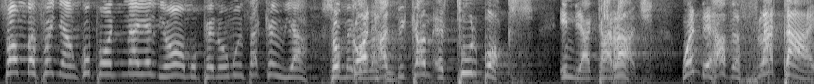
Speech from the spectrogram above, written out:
sɛ ɔmbɛfa nyankopɔn na yɛ deɛ ɔmo pɛ na ɔmo nsa ka wie a So God has become a toolbox in their garage. When they have a flat tire,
